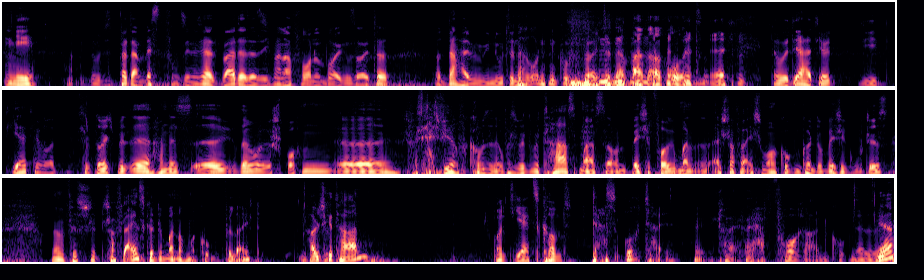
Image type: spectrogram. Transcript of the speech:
Nee. Was am besten funktioniert hat, war, dass er sich mal nach vorne beugen sollte und eine halbe Minute nach unten gucken sollte. Dann war er rot. Ja, stimmt. Aber der hat ja, die, die hat gewonnen. Ich habe neulich mit äh, Hannes äh, darüber gesprochen, äh, ich weiß gar nicht, wie wir gekommen sind, irgendwas mit, mit Taskmaster und welche Folge man äh, Staffel eigentlich noch mal gucken könnte und welche gut ist. Und dann haben wir festgestellt, Staffel 1 könnte man noch mal gucken vielleicht. Habe ich getan. Und jetzt kommt das Urteil. Ich kann einfach hervorragend gucken. Also, Ja?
